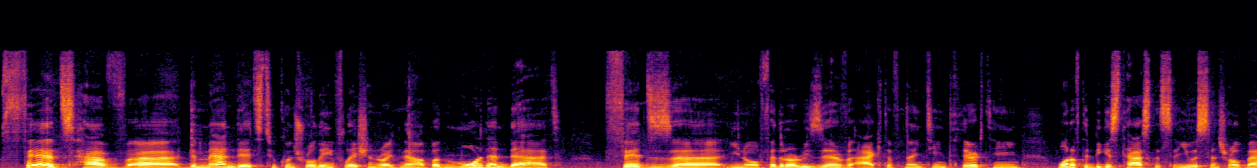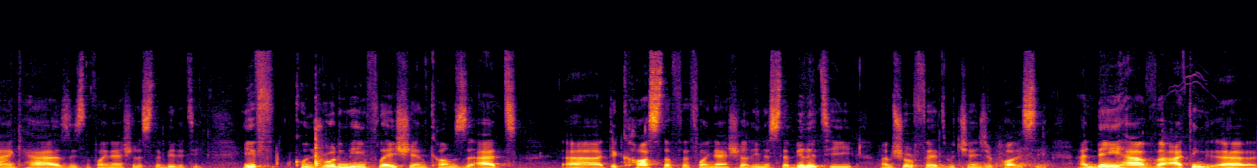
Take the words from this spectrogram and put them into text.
Feds have uh, the mandate to control the inflation right now, but more than that, Fed's, uh, you know, Federal Reserve Act of 1913 one of the biggest tasks the US central bank has is the financial stability. If controlling the inflation comes at uh, the cost of financial instability, I'm sure Feds would change their policy. And they have, uh, I think uh,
